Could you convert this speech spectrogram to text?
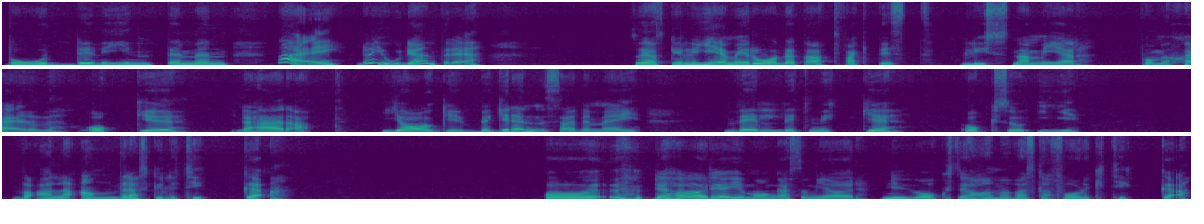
borde vi inte, men nej, då gjorde jag inte det. Så jag skulle ge mig rådet att faktiskt lyssna mer på mig själv och eh, det här att jag begränsade mig väldigt mycket också i vad alla andra skulle tycka. Och det hör jag ju många som gör nu också. Ja, men vad ska folk tycka?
